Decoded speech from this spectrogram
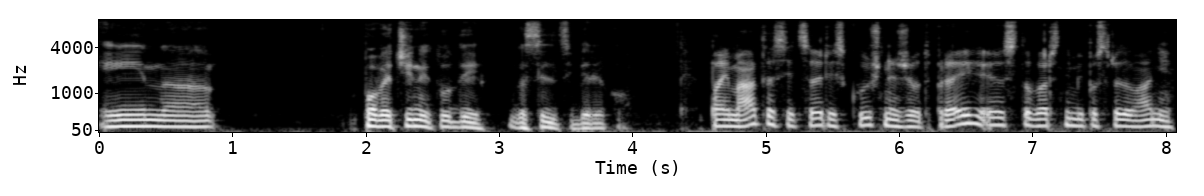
in uh, po večini tudi gasilci, bi rekel. Pa imate sicer izkušnje že odprej eh, s to vrstnimi posredovanji?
